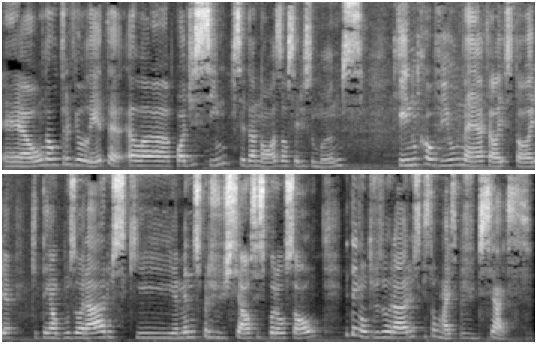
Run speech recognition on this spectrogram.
É, a onda ultravioleta, ela pode sim ser danosa aos seres humanos. Quem nunca ouviu, né, aquela história que tem alguns horários que é menos prejudicial se expor ao sol e tem outros horários que são mais prejudiciais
